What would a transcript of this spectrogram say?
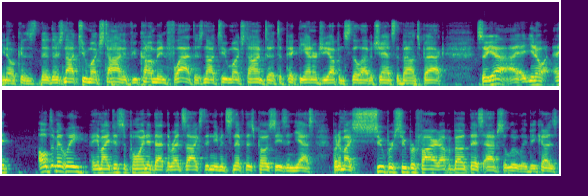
you know, because there, there's not too much time. If you come in flat, there's not too much time to, to pick the energy up and still have a chance to bounce back. So, yeah, I, you know, I, ultimately, am I disappointed that the Red Sox didn't even sniff this postseason? Yes. But am I super, super fired up about this? Absolutely. Because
